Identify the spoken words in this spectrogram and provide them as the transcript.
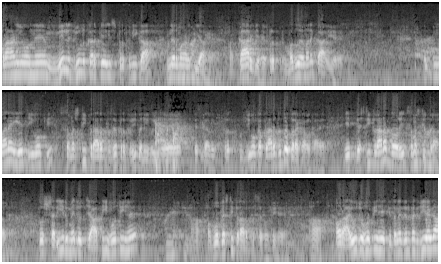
प्राणियों ने मिलजुल करके इस पृथ्वी का निर्माण किया है। हाँ, कार्य है मधु है माने कार्य है। माने ये जीवों की समष्टि प्रारब्ध से पृथ्वी बनी हुई है। इसका जीवों का प्रारब्ध दो तरह का होता है। एक व्यष्टि प्रारब्ध और एक समष्टि प्रारब्ध। तो शरीर में जो जाति होती है हाँ वो व्यष्टि प्रारब्ध से होती है। हाँ और आयु जो होती है कितने दिन तक जिएगा?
